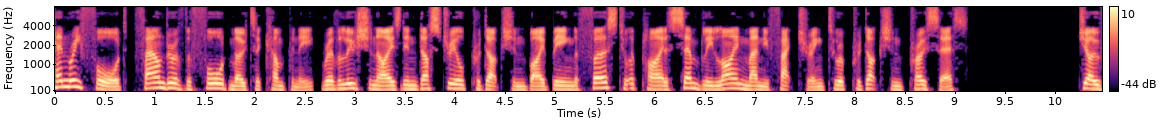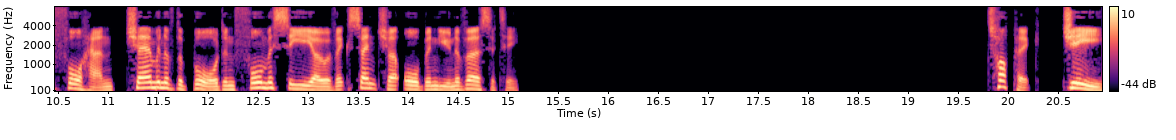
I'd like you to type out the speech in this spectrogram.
Henry Ford, founder of the Ford Motor Company, revolutionized industrial production by being the first to apply assembly line manufacturing to a production process. Joe Forehand, chairman of the board and former CEO of Accenture Auburn University. Topic G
